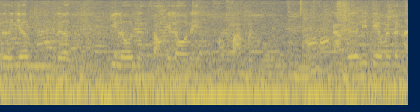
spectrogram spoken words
เรือเยอะเรือกิโลหนึ่งสองกิโลนี่เขาฝังอะครับเรือนิดเดียวไม่เป็นไร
